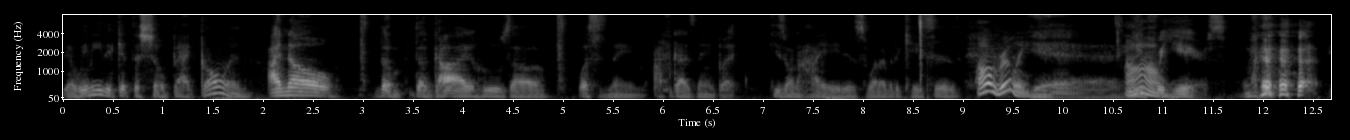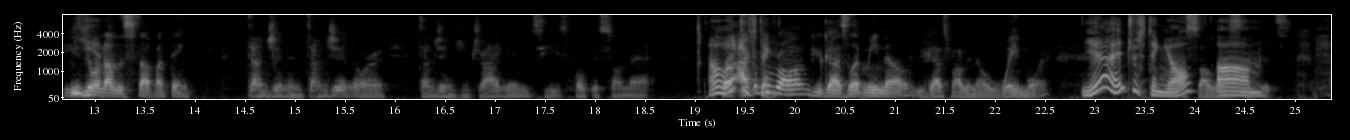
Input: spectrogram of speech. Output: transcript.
Yeah, we need to get the show back going." I know the the guy who's uh, what's his name? I forgot his name, but he's on a hiatus, whatever the case is. Oh, really? Yeah, Oh. for years. he's Yeah. doing other stuff. I think Dungeon and Dungeon or Dungeons and Dragons. He's focused on that. Oh, but I could be wrong. You guys let me know. You guys probably know way more. Yeah, interesting, y'all. Just saw little Um, snippets.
